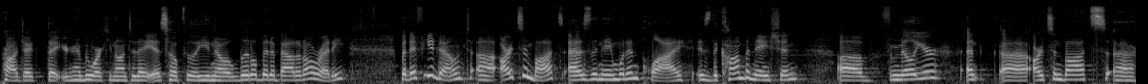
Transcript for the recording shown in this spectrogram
project that you're going to be working on today is. Hopefully you know a little bit about it already. But if you don't, uh, Arts and Bots, as the name would imply, is the combination of familiar and, uh, arts and bots, uh,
